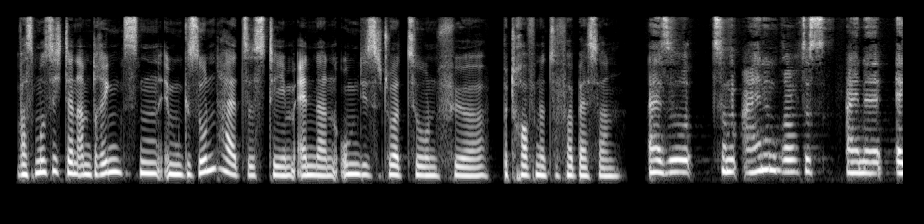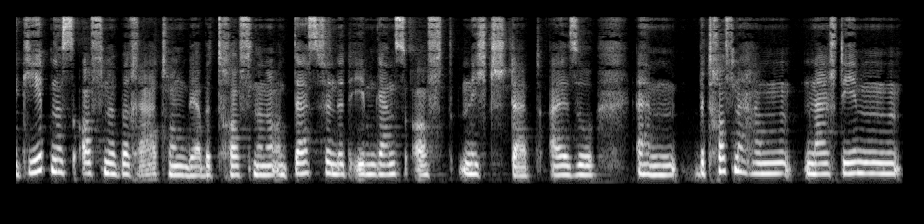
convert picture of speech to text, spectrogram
Was muss sich denn am dringendsten im Gesundheitssystem ändern, um die Situation für Betroffene zu verbessern? Also zum einen braucht es eine ergebnisoffene Beratung der Betroffenen und das findet eben ganz oft nicht statt. Also ähm, Betroffene haben, nachdem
